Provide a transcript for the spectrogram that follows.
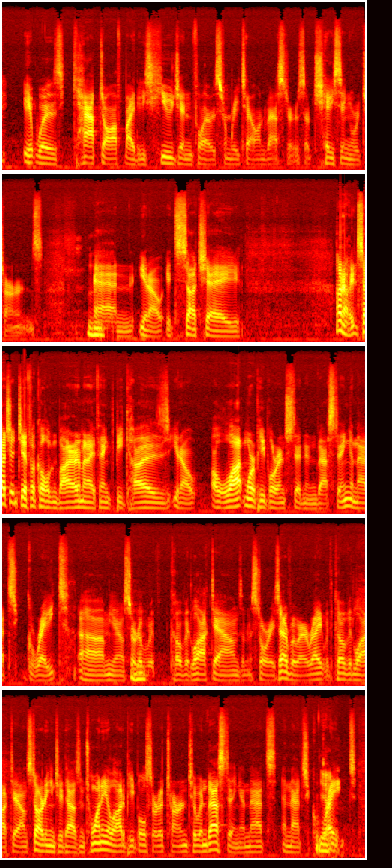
it was capped off by these huge inflows from retail investors of chasing returns. Mm-hmm. And, you know, it's such a, I don't know, it's such a difficult environment, I think, because, you know, a lot more people are interested in investing, and that's great. Um, you know, sort mm-hmm. of with COVID lockdowns and the stories everywhere, right? With COVID lockdowns starting in 2020, a lot of people sort of turned to investing, and that's and that's great. Yeah.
